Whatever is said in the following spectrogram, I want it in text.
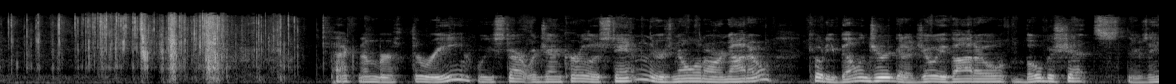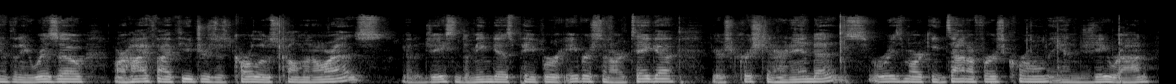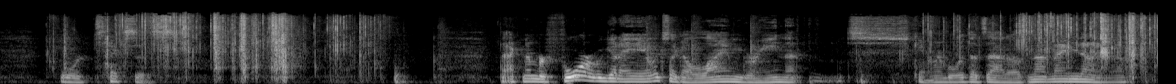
Pack number three, we start with Giancarlo Stanton. There's Nolan Arenado, Cody Bellinger, got a Joey Votto, Bo Bichettes. There's Anthony Rizzo. Our high five futures is Carlos Colmenares. Got a Jasson Dominguez paper, Aeverson Arteaga. There's Christian Hernandez, Rismar Quintana first chrome, and J Rod for Texas. Pack number four, we got a it looks like a lime green. That can't remember what that's out of. Not 99 though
